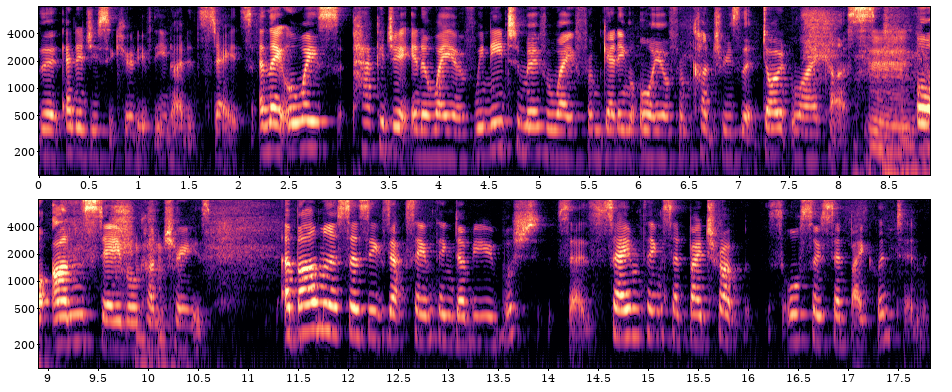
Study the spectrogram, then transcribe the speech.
the energy security of the United States, and they always package it in a way of we need to move away from getting oil from countries that don't like us Mm. or unstable countries. Obama says the exact same thing W. Bush says. Same thing said by Trump, also said by Clinton.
